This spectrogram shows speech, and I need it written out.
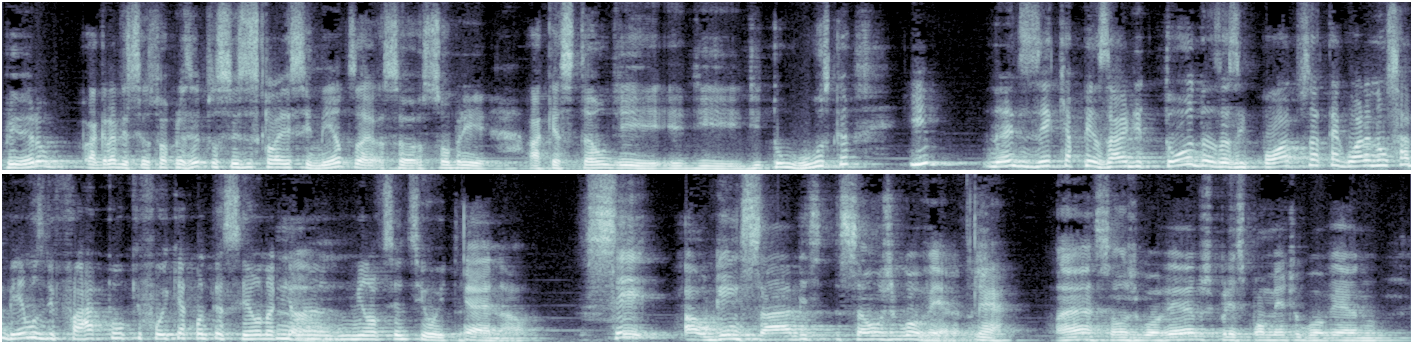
primeiro agradecer a sua presença, os seus esclarecimentos sobre a questão de, de, de Tunguska e né, dizer que apesar de todas as hipóteses, até agora não sabemos de fato o que foi que aconteceu naquela não. 1908. É, não. Se alguém sabe, são os governos. É. É, são os governos, principalmente o governo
